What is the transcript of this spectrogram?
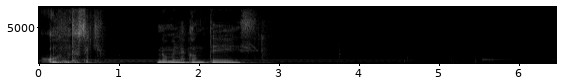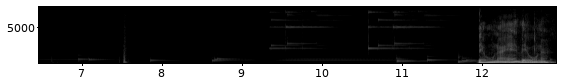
¿Cuánto se quedó? No me la contés. De una, ¿eh? De una.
